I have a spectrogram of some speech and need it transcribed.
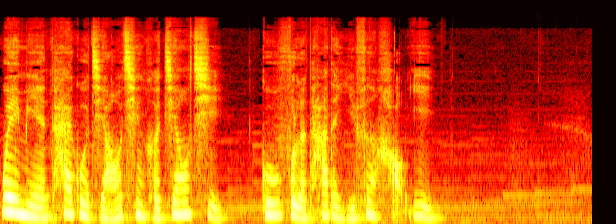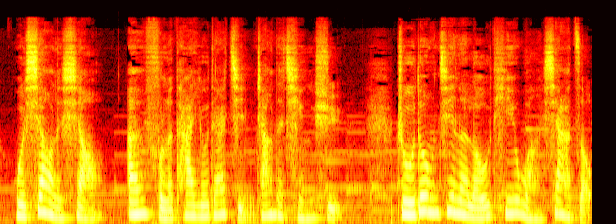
未免太过矫情和娇气，辜负了他的一份好意。我笑了笑，安抚了他有点紧张的情绪，主动进了楼梯往下走。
